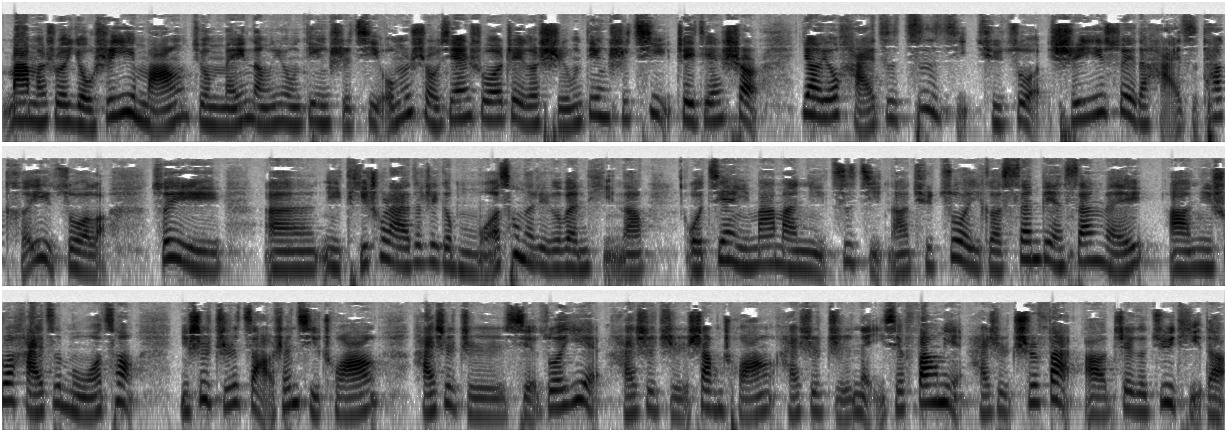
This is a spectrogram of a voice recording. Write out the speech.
妈妈说有时一忙就没能用定时器。我们首先说这个使用定时器这件事儿要由孩子自己去做，十一岁的孩子他可以做了，所以。嗯，你提出来的这个磨蹭的这个问题呢，我建议妈妈你自己呢去做一个三变三维啊。你说孩子磨蹭，你是指早晨起床，还是指写作业，还是指上床，还是指哪一些方面，还是吃饭啊？这个具体的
